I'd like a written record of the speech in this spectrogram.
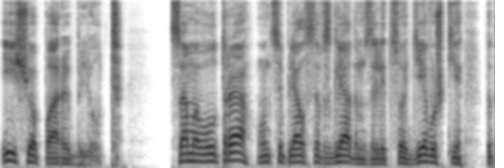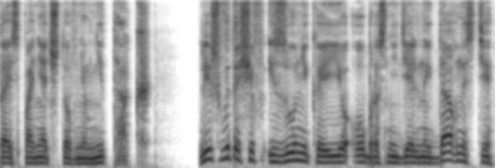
и еще пары блюд. С самого утра он цеплялся взглядом за лицо девушки, пытаясь понять, что в нем не так. Лишь вытащив из уника ее образ недельной давности,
